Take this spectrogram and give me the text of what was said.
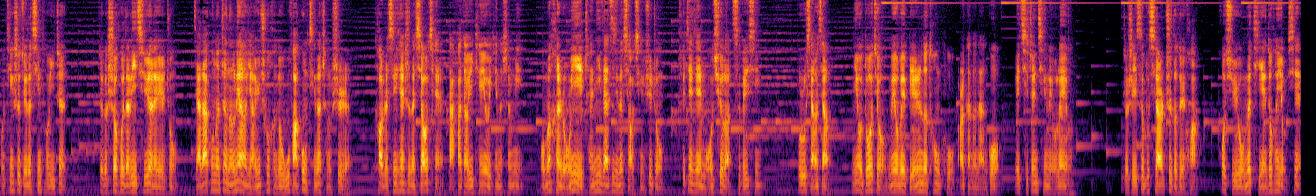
我听时觉得心头一震，这个社会的戾气越来越重，假大空的正能量养育出很多无法共情的城市人。靠着新鲜事的消遣打发掉一天又一天的生命，我们很容易沉溺在自己的小情绪中，却渐渐磨去了慈悲心。不如想想，你有多久没有为别人的痛苦而感到难过，为其真情流泪了？这是一次不期而至的对话，或许我们的体验都很有限，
